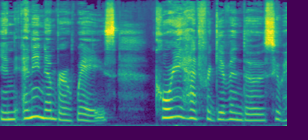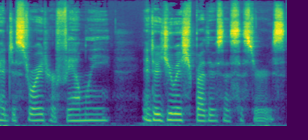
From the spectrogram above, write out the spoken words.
In any number of ways, Corrie had forgiven those who had destroyed her family and her Jewish brothers and sisters.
